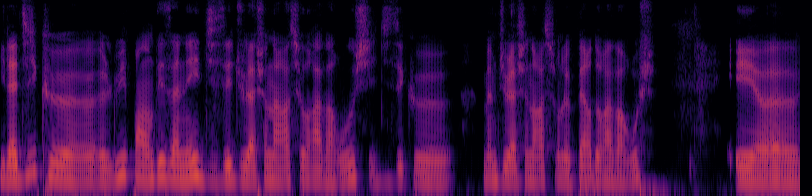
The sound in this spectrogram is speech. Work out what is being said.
Il a dit que euh, lui, pendant des années, il disait du Lachonara sur Ravarouche, il disait que même du Lachonara sur le père de Ravarouche. Et euh,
